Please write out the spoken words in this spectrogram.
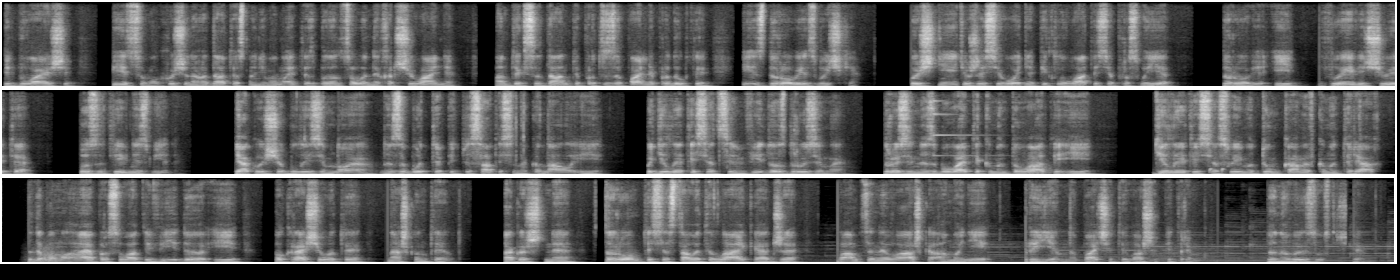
Підбуваючи підсумок, хочу нагадати основні моменти: збалансоване харчування, антиоксиданти, протизапальні продукти і здорові звички. Почніть уже сьогодні піклуватися про своє здоров'я, і ви відчуєте позитивні зміни. Дякую, що були зі мною. Не забудьте підписатися на канал і поділитися цим відео з друзями. Друзі, не забувайте коментувати і ділитися своїми думками в коментарях. Це допомагає просувати відео і покращувати наш контент. Також не соромтеся ставити лайки, адже вам це не важко, а мені приємно бачити вашу підтримку. До нових зустрічей!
